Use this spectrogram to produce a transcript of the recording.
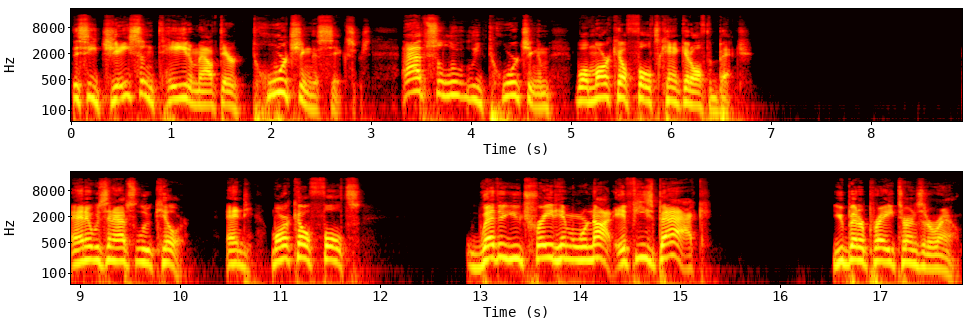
to see Jayson Tatum out there torching the Sixers. Absolutely torching them while Markelle Fultz can't get off the bench. And it was an absolute killer. And Markelle Fultz, whether you trade him or not, if he's back, you better pray he turns it around.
